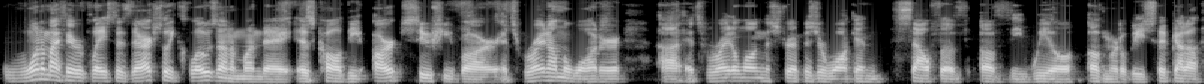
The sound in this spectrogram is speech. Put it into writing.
One of my favorite places, they're actually closed on a Monday, is called the Art Sushi Bar. It's right on the water. Uh, it's right along the strip as you're walking south of, of the wheel of Myrtle Beach. They've got a,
